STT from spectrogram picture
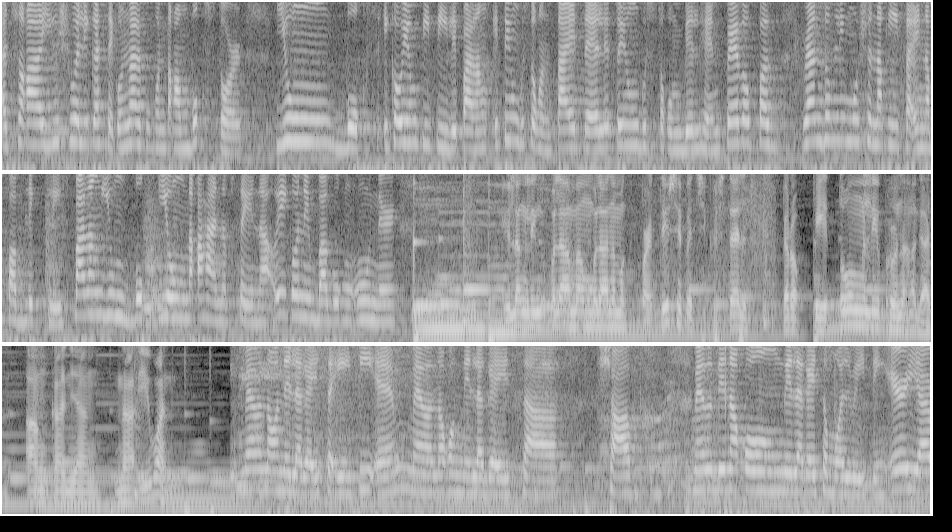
At saka usually kasi, kung pupunta kang bookstore, yung books, ikaw yung pipili. Parang ito yung gusto kong title, ito yung gusto kong bilhin. Pero pag randomly mo siya nakita in a public place, parang yung book yung nakahanap sa'yo na, uy, ikaw na yung bago kong owner. Ilang linggo pa lamang mula na mag-participate si Cristel, pero pitong libro na agad ang kanyang naiwan. Meron akong nilagay sa ATM, meron akong nilagay sa shop, meron din akong nilagay sa mall waiting area.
